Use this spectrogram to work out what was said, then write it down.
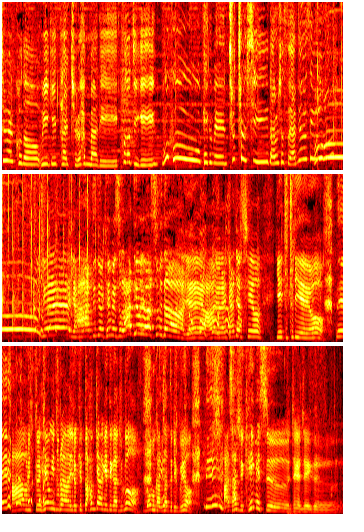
수요일 코너 위기 탈출 한마디 코너지기 우후 개그맨 추철 씨 나오셨어요. 안녕하세요. 예, 야 드디어 KBS 라디오에 왔습니다. 예, 아, 안녕하세요. 예, 주철이에요. 네. 아, 우리 또 혜영이 누나 이렇게 또 함께하게 돼가지고 너무 네. 감사드리고요. 네. 아, 사실 KBS 제가 이제 그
